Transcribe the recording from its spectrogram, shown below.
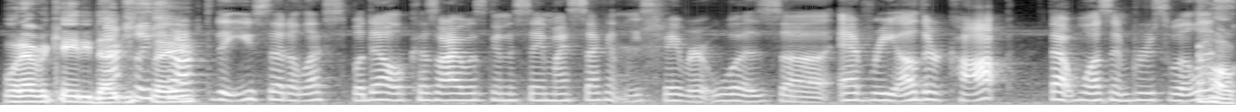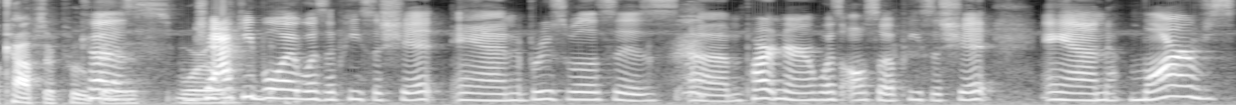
whatever Katie I'm doesn't actually say. shocked that you said Alexis Bledel because I was gonna say my second least favorite was uh, every other cop that wasn't Bruce Willis. Oh, cops are poop because. Jackie Boy was a piece of shit, and Bruce Willis's um, partner was also a piece of shit, and Marv's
